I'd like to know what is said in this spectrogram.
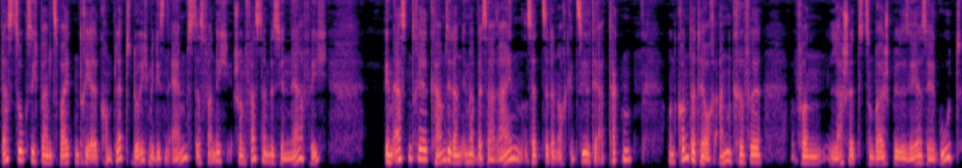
das zog sich beim zweiten Triell komplett durch mit diesen Amps, das fand ich schon fast ein bisschen nervig. Im ersten Triell kam sie dann immer besser rein, setzte dann auch gezielte Attacken und konterte auch Angriffe von Laschet zum Beispiel sehr, sehr gut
